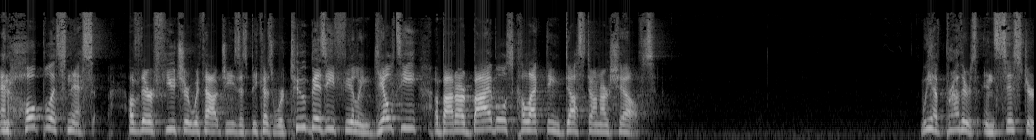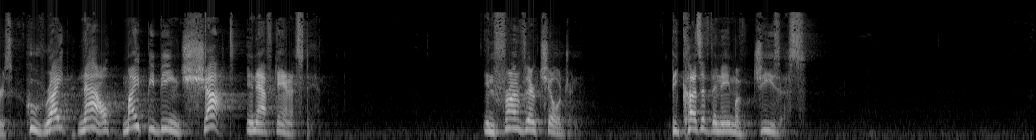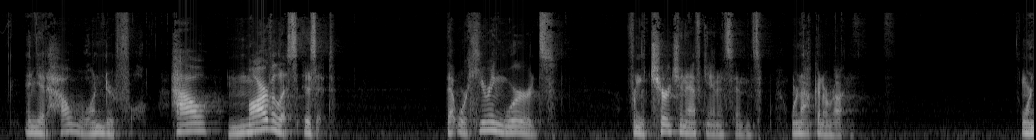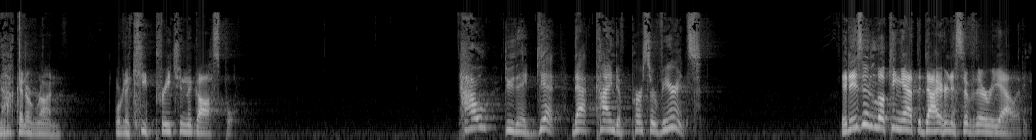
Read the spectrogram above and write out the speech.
and hopelessness of their future without Jesus because we're too busy feeling guilty about our Bibles collecting dust on our shelves. We have brothers and sisters who, right now, might be being shot in Afghanistan in front of their children because of the name of Jesus. And yet, how wonderful, how marvelous is it that we're hearing words from the church in Afghanistan. We're not going to run. We're not going to run. We're going to keep preaching the gospel. How do they get that kind of perseverance? It isn't looking at the direness of their reality.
